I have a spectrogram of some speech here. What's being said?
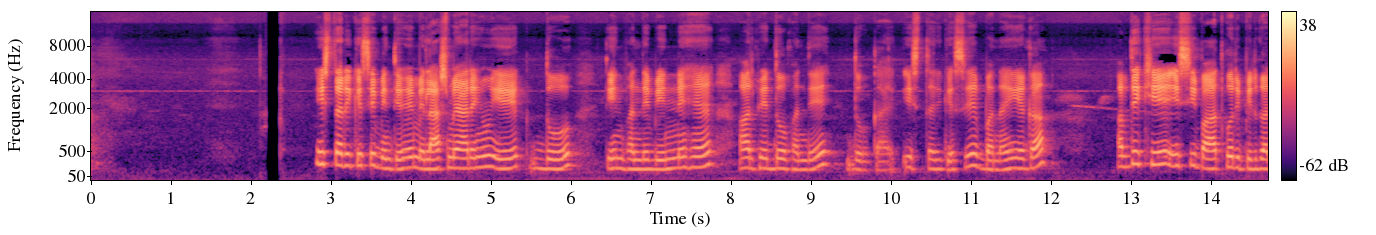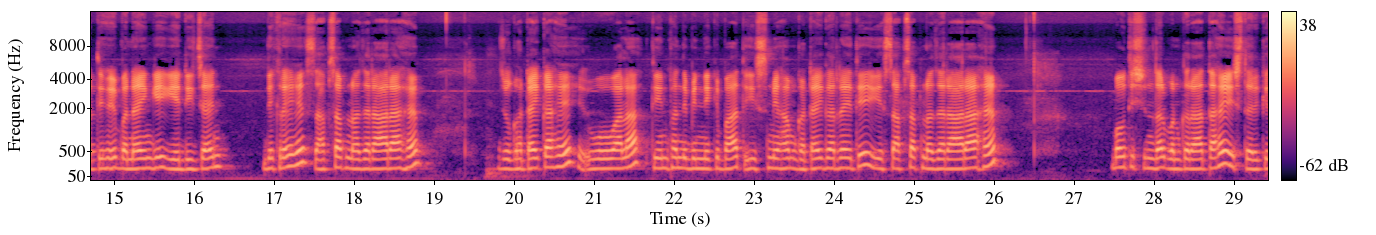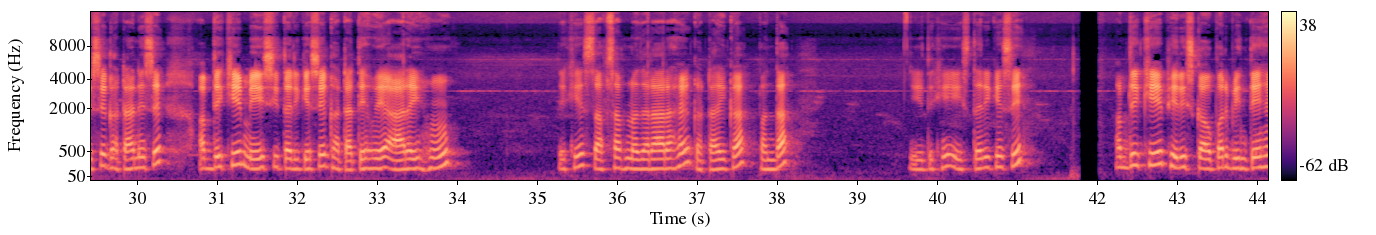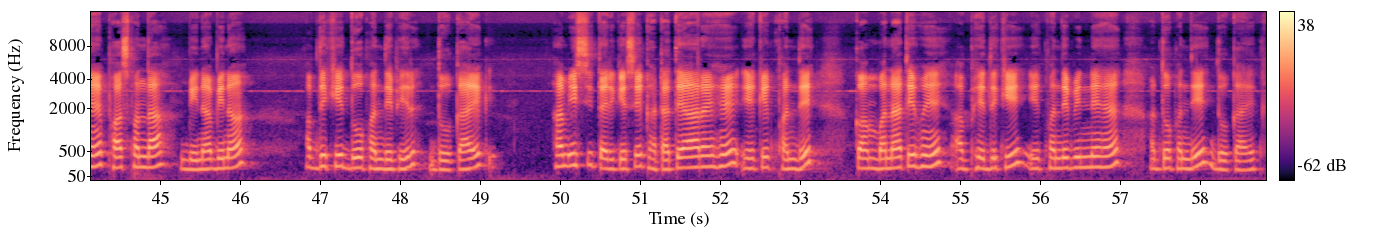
इस तरीके से बिनते हुए मैं लास्ट में आ रही हूँ। एक, दो, तीन फंदे बिनने हैं और फिर दो फंदे, दो का एक इस तरीके से बनाइएगा। अब देखिए, इसी बात को रिपीट करते हुए बनाएँगे। ये डिज़ाइन देख रहे हैं साफ़ साफ़ नज़र आ रहा है। जो घटाई का है, वो वाला तीन फंदे बिनने के बाद इसमें हम घटाई कर रहे थे। ये साफ़ साफ़ नज़र आ रहा है। बहुत ही सुंदर बनकर आता है इस तरीके से घटाने से। अब देखिए, मैं इसी तरीके से घटाते हुए आ रही हूँ। देखिए साफ़ साफ़ नज़र आ रहा है घटाई का फंदा। ये देखिए, इस तरीके से। अब देखिए, फिर इसका ऊपर बिनते हैं फ़र्स्ट फंदा बिना बिना अब देखिए, दो फंदे फिर, दो का एक। हम इसी तरीके से घटाते आ रहे हैं। एक एक फंदे कम बनाते हुए। अब फिर देखिए, एक फंदे बिनने हैं और दो फंदे दो का एक।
